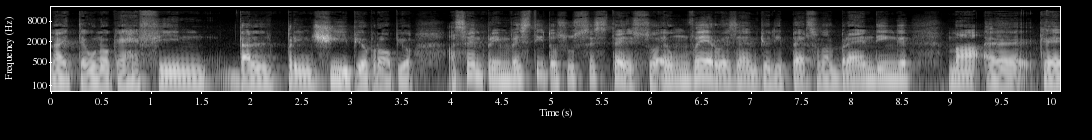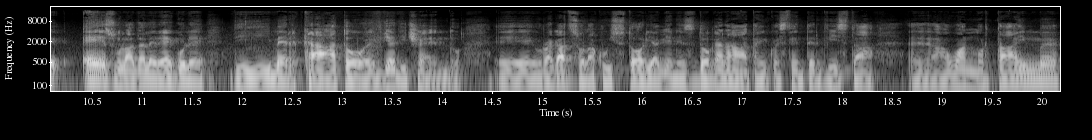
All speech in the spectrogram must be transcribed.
Knight è uno che fin dal principio proprio ha sempre investito su se stesso, è un vero esempio di personal branding, ma eh, che esula dalle regole di mercato e via dicendo. È un ragazzo la cui storia viene sdoganata in questa intervista eh, a One More Time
